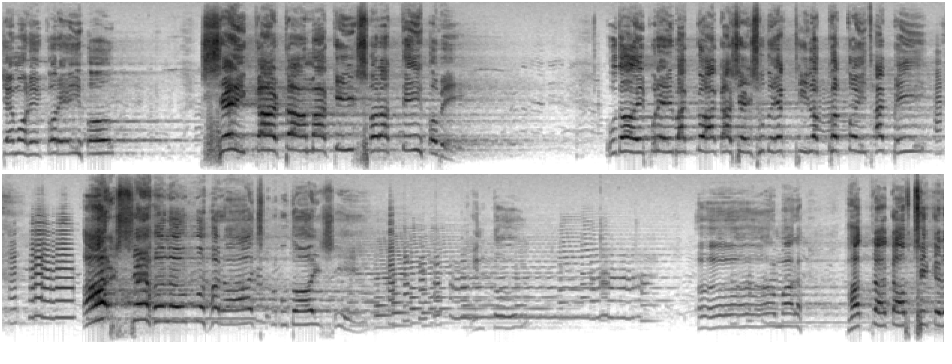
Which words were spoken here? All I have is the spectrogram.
যেমন করেই হোক, সেই কাটা আমাকে সরাতেই হবে। উদয়পুরের ভাগ্য আকাশে শুধু একটি লক্ষ্যই থাকবে। আর সে হল মহারাজ উদয় সিং। কিন্তু, আহ আমার হাতটা কাঁপছে কেন?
